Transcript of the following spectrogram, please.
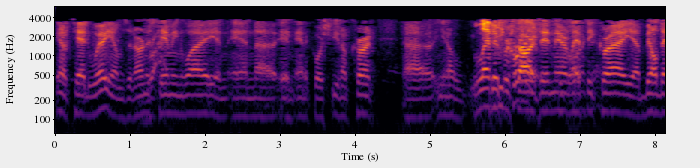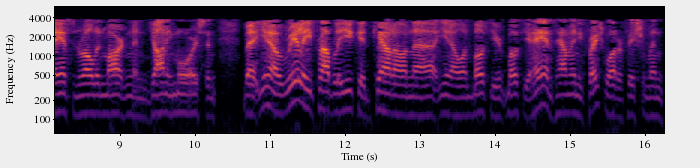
you know Ted Williams and Ernest Right. Hemingway and and uh, and, and of course you know current uh, you know, Lefty superstars Kreh. in there, Of Lefty. Kreh, uh, Bill Danson, Roland Martin, and Johnny Morris, and but you know, really, probably you could count on uh, you know on both your both your hands how many freshwater fishermen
